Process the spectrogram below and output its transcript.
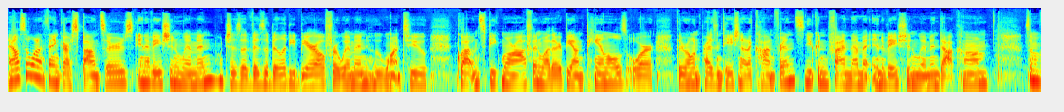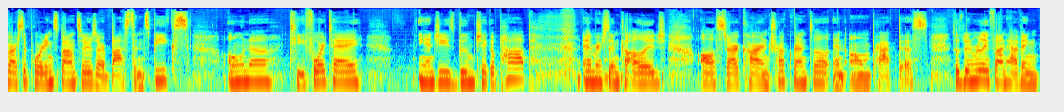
I also want to thank our sponsors, Innovation Women, which is a visibility bureau for women women who want to go out and speak more often, whether it be on panels or their own presentation at a conference. You can find them at innovationwomen.com. Some of our supporting sponsors are Boston Speaks, ONA, Tea Forte, Angie's Boom Chicka Pop, Emerson College, All Star Car and Truck Rental, and Om Practice. So it's been really fun having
